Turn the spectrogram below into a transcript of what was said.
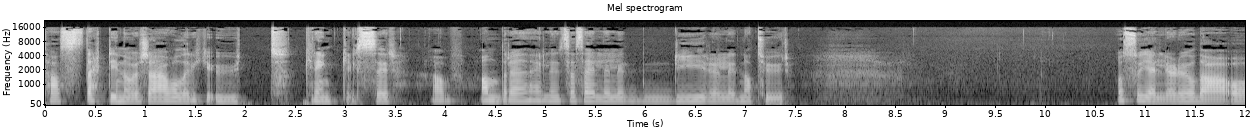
ta sterkt inn over seg, holder ikke ut krenkelser av andre eller seg selv eller dyr eller natur. Og så gjelder det jo da å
